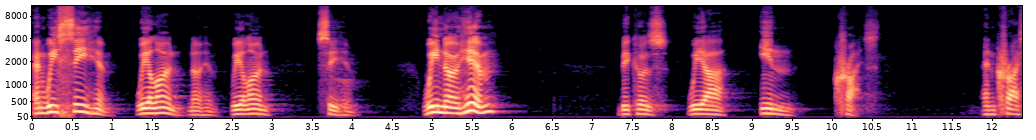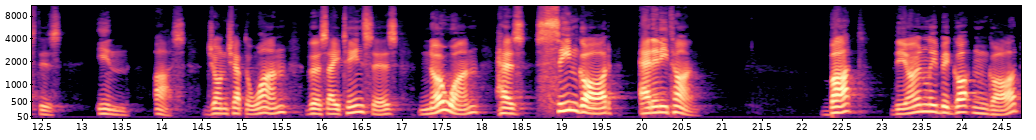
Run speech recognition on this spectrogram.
and we see him. We alone know him. We alone see him. We know him because we are in Christ. And Christ is in us. John chapter 1, verse 18 says, No one has seen God at any time. But the only begotten God,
